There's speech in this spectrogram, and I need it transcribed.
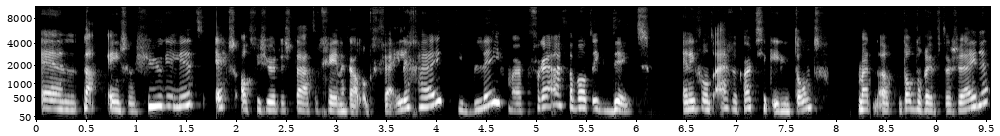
En nou, eens zo'n jurylid, ex-adviseur de Staten-Generaal op Veiligheid, die bleef maar vragen wat ik deed. En ik vond het eigenlijk hartstikke irritant, maar dat nog even terzijde.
